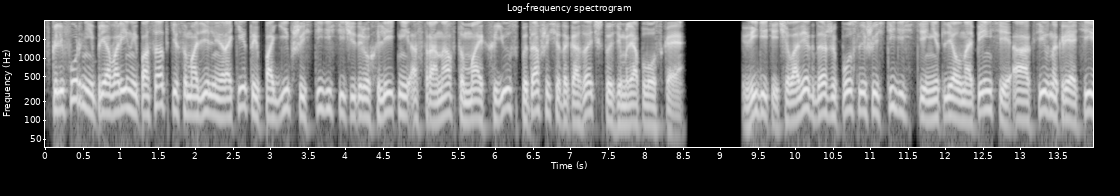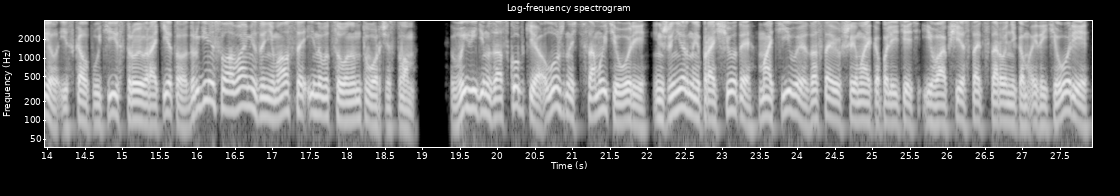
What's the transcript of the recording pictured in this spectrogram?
В Калифорнии при аварийной посадке самодельной ракеты погиб 64-летний астронавт Майк Хьюз, пытавшийся доказать, что Земля плоская. Видите, человек даже после 60 не тлел на пенсии, а активно креативил, искал пути, строил ракету, другими словами, занимался инновационным творчеством. Выведем за скобки ложность самой теории, инженерные просчеты, мотивы, заставившие Майка полететь и вообще стать сторонником этой теории,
